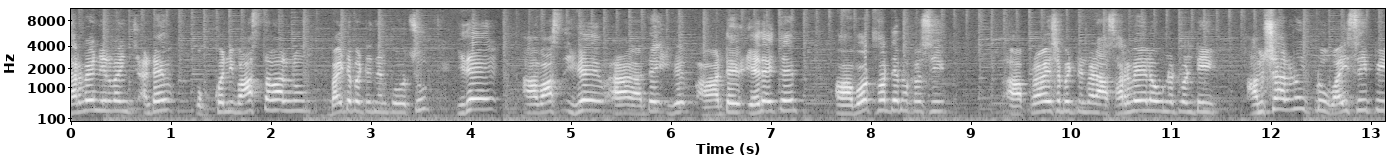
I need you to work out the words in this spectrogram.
సర్వే నిర్వహించి అంటే కొన్ని వాస్తవాలను బయటపెట్టింది అనుకోవచ్చు. ఇదే ఆ, వాస్త ఇవే అంటే ఇవే అంటే ఏదైతే ఓట్ ఫర్ డెమోక్రసీ ప్రవేశపెట్టినటువంటి ఆ సర్వేలో ఉన్నటువంటి అంశాలను ఇప్పుడు వైసీపీ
